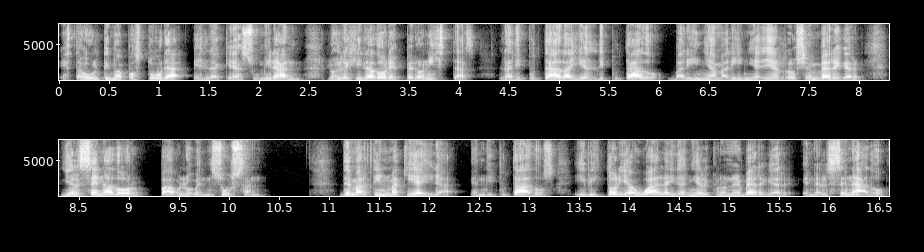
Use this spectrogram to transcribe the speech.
Esta última postura es la que asumirán los legisladores peronistas, la diputada y el diputado Bariña Mariña y el Rosenberger y el senador Pablo Bensusan. De Martín Maquieira en diputados y Victoria Walla y Daniel Kroneberger en el Senado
